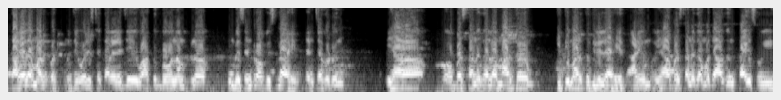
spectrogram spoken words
कार्यालयामार्फत म्हणजे वरिष्ठ कार्यालय जे वाहतूक भवन आपलं मुंबई सेंट्रल ऑफिसला आहे त्यांच्याकडून ह्या बसस्थानकाला मार्क किती मार्क दिलेले आहेत आणि ह्या बसस्थानकामध्ये अजून काही सोयी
